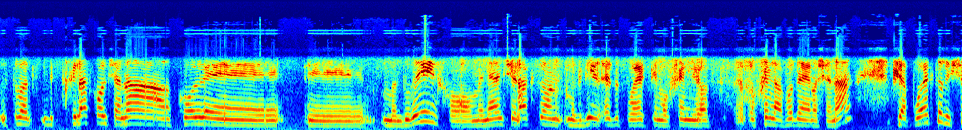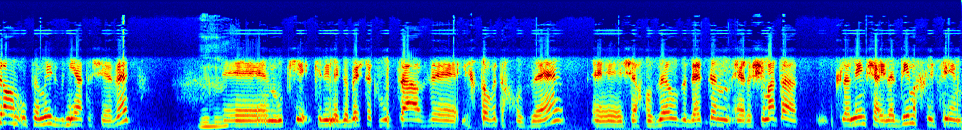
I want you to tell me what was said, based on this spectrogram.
זאת אומרת, בתחילת כל שנה כל אה, אה, מדריך או מנהל של אקסון מגדיר איזה פרויקטים הולכים, להיות, הולכים לעבוד עליהם השנה, כשהפרויקט הראשון הוא תמיד בניית השבט, מהמם. אה, כדי לגבש את הקבוצה ולכתוב את החוזה, אה, שהחוזה הוא זה בעצם אה, רשימת הכללים שהילדים מחליטים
